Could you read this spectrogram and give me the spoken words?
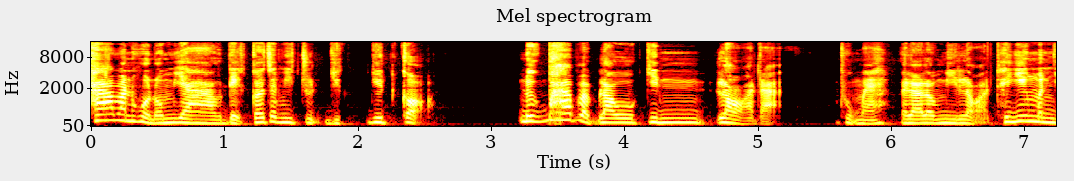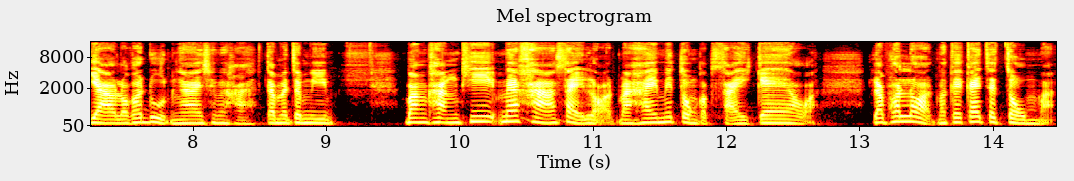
ถ้ามันหัวนมยาวเด็กก็จะมีจุดยึดยึดเกาะ นึกภาพแบบเรากินหลอดอะถูกไหมเวลาเรามีหลอด ถ้ายิ่งมันยาวเราก็ดูดง่ายใช่ไหมคะ แต่มันจะมีบางครั้งที่แม่ค้าใส่หลอดมาให้ไม่ตรงกับไซส์แก้วอะแล้วพอหลอดมาใกล้ๆจะจมอะ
